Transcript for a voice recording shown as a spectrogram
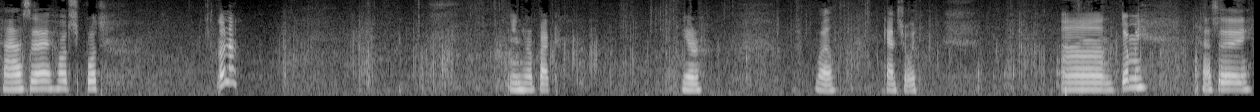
has a hotspot. Luna! In her back. Here. Well, can't show it. And Domi has a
